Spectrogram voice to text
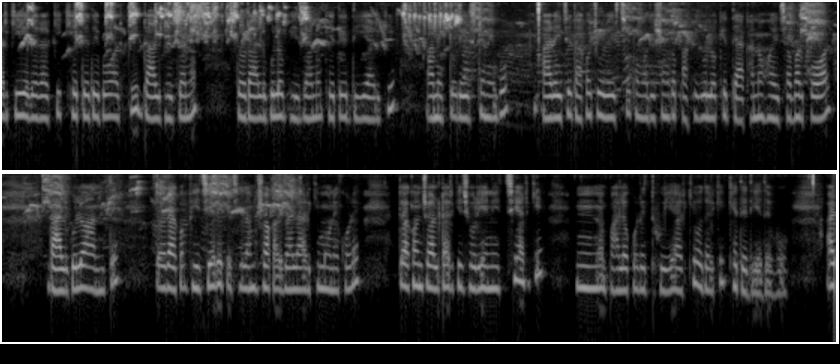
আর কি এদের আর কি খেতে দেবো আর কি, ডাল ভেজানো। তো ডালগুলো ভেজানো, খেতে দিয়ে আর কি আমি একটু রেস্ট নেব। আর এই যে দেখো চলে এসেছি, তোমাদের সঙ্গে পাখিগুলোকে দেখানো হয়ে যাবার পর ডালগুলো আনতে। তো দেখো ভিজিয়ে রেখেছিলাম সকালবেলা আর কি মনে করে। তো এখন জলটা আর কি ঝরিয়ে নিচ্ছি আর কি ভালো করে ধুয়ে আর কি ওদেরকে খেতে দিয়ে দেবো। আর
